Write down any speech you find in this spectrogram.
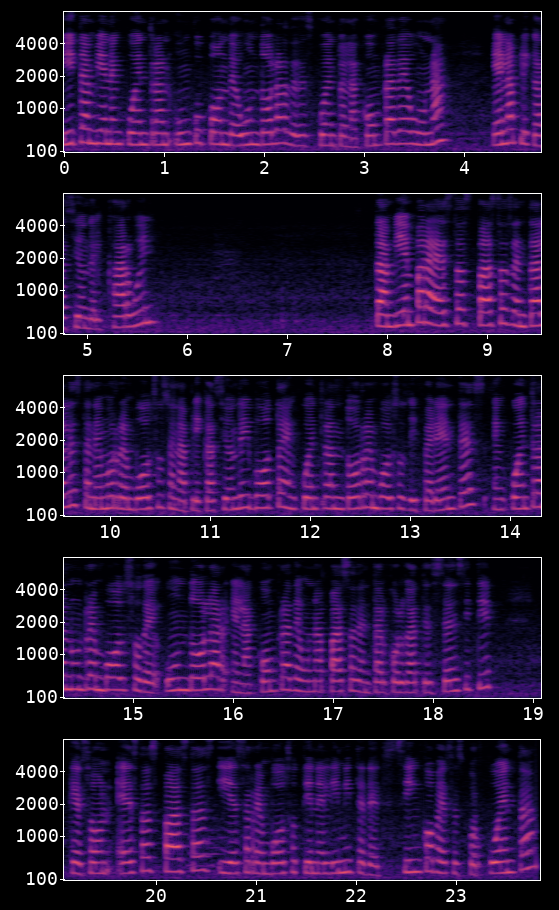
y también encuentran un cupón de un dólar de descuento en la compra de una en la aplicación del Carwill también para estas pastas dentales tenemos reembolsos en la aplicación de Ibota. Encuentran dos reembolsos diferentes. Encuentran un reembolso de un dólar en la compra de una pasta dental Colgate Sensitive, que son estas pastas y ese reembolso tiene límite de 5 veces por cuenta.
